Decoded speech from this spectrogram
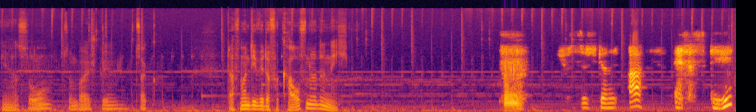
Hier so zum Beispiel. Zack. Darf man die wieder verkaufen oder nicht? Ich wüsste ich gar nicht. Ah, ey, das geht?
